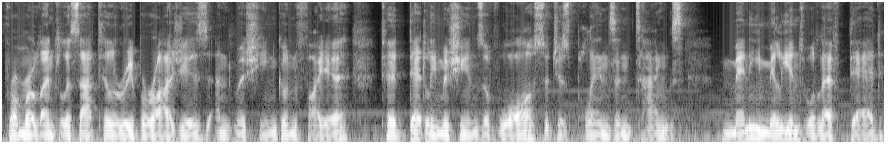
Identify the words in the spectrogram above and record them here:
From relentless artillery barrages and machine gun fire to deadly machines of war such as planes and tanks, many millions were left dead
